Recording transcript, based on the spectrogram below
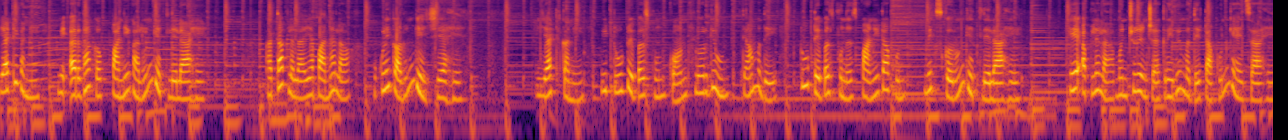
या ठिकाणी मी अर्धा कप पाणी घालून घेतलेलं आहे. आता आपल्याला या पाण्याला उकळी काढून घ्यायची आहे. या ठिकाणी मी टू टेबलस्पून कॉर्नफ्लोअर घेऊन त्यामध्ये टू टेबलस्पूनच पाणी टाकून मिक्स करून घेतलेलं आहे. हे आपल्याला मंचुरियनच्या ग्रेव्हीमध्ये टाकून घ्यायचं आहे.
